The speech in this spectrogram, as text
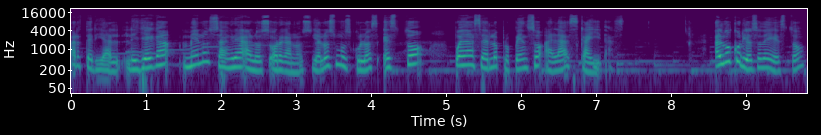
arterial le llega menos sangre a los órganos y a los músculos, esto puede hacerlo propenso a las caídas. Algo curioso de esto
